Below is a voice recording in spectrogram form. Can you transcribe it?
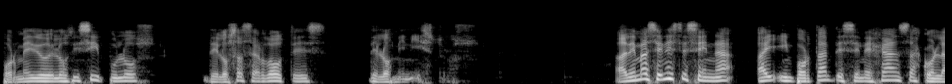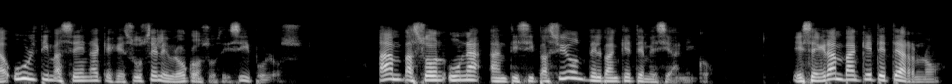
por medio de los discípulos, de los sacerdotes, de los ministros. Además, en esta escena hay importantes semejanzas con la última cena que Jesús celebró con sus discípulos. Ambas son una anticipación del banquete mesiánico, ese gran banquete eterno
